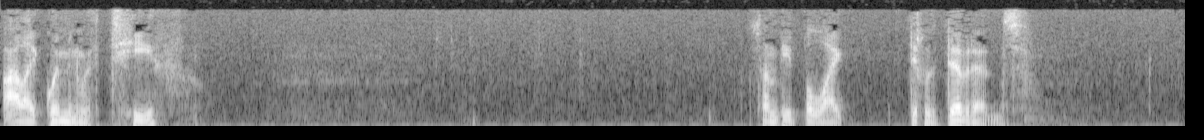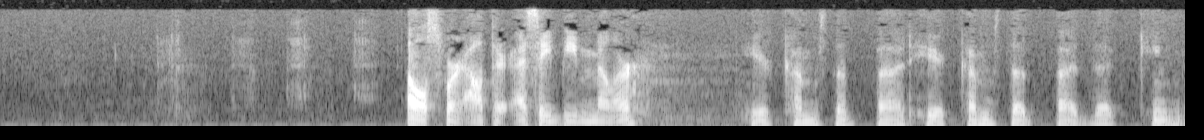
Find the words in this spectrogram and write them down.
I like women with teeth. Some people like with dividends. Elsewhere out there, SAB Miller. Here comes the bud, here comes the bud, the king,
